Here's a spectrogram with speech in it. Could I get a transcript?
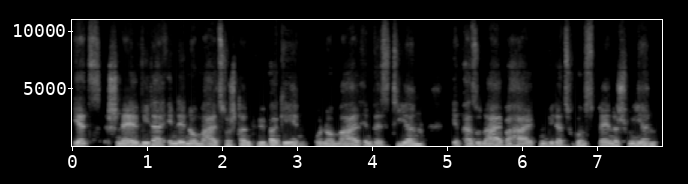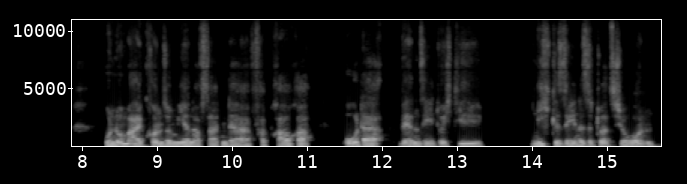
jetzt schnell wieder in den Normalzustand übergehen und normal investieren, ihr Personal behalten, wieder Zukunftspläne schmieren und normal konsumieren auf Seiten der Verbraucher? Oder werden sie durch die nicht gesehene Situation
